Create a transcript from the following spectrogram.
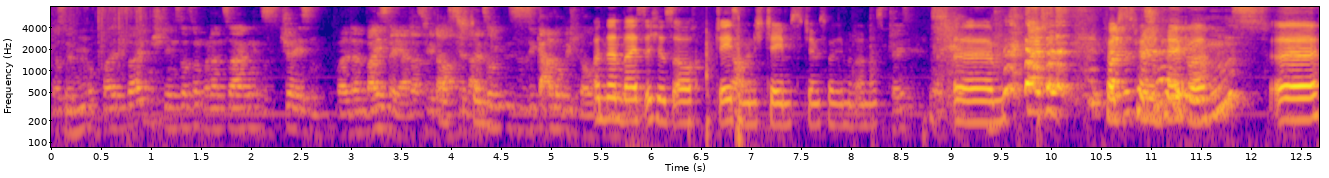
dass wir Mhm. auf beiden Seiten stehen sozusagen und dann sagen, es ist Jason. Weil dann weiß er ja, dass wir da Das sind. stimmt. Also ist es egal, ob ich laufe. Und dann weiß ich es auch. Jason Ja. und nicht James. James war jemand anders. Jason. Ähm, Falsches, falsches Pen and Paper. Äh,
